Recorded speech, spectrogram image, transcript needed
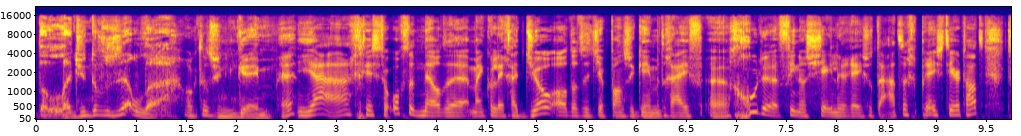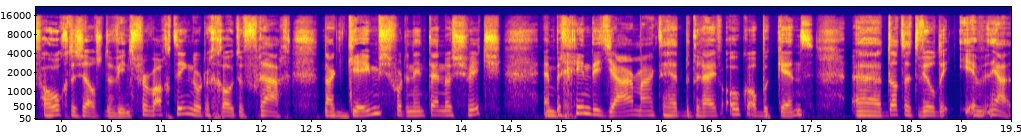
The Legend of Zelda. Ook dat is een game, hè? Ja, gisterochtend meldde mijn collega Joe al dat het Japanse gamebedrijf eh, goede financiële resultaten gepresenteerd had. Het verhoogde zelfs de winstverwachting door de grote vraag naar games voor de Nintendo Switch. En begin dit jaar maakte het bedrijf ook al bekend eh, dat het wilde ja,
